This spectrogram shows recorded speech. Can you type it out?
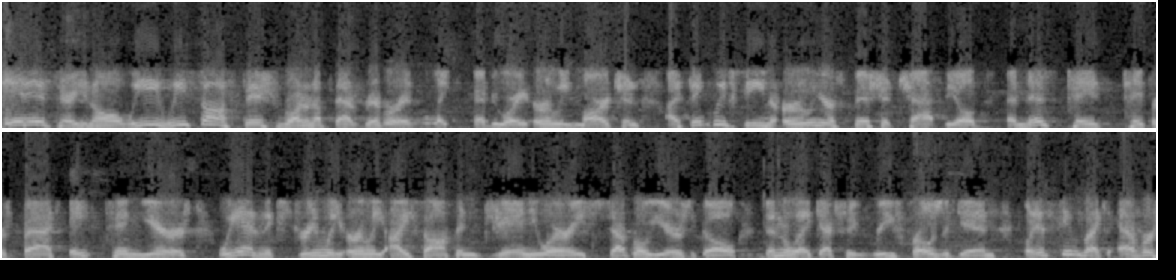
It is there. You know, we we saw fish running up that river in late February, early March, and I think we've seen earlier fish at Chatfield, and this ta- tapers back eight, ten years. We had an extremely early ice off in January several years ago. Then the lake actually refroze again, but it seems like ever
